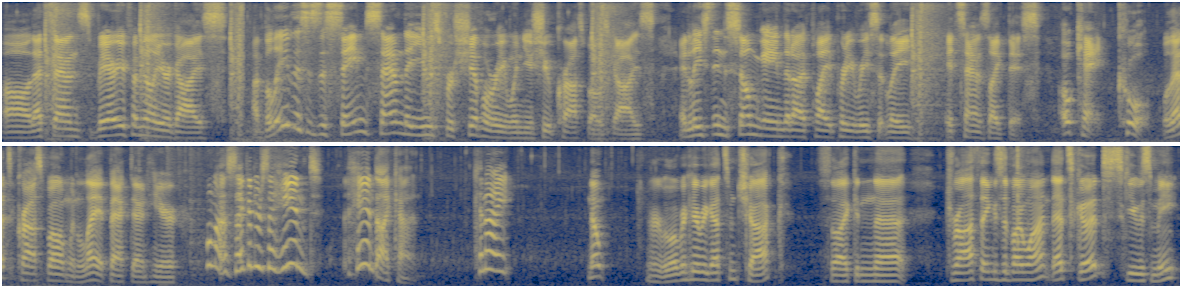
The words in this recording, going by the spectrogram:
Oh, that sounds very familiar, guys. I believe this is the same sound they use for chivalry when you shoot crossbows, guys. At least in some game that I've played pretty recently, it sounds like this. Okay, cool. Well, that's a crossbow. I'm gonna lay it back down here. Hold on a second, there's a hand, a hand icon. Can I? Nope. All right, well, over here we got some chalk, so I can uh, draw things if I want. That's good, excuse me.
